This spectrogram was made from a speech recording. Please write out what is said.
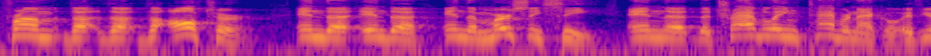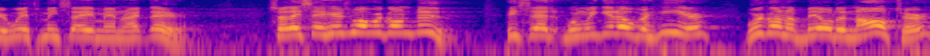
from the, the, the altar and the, and, the, and the mercy seat and the, the traveling tabernacle. If you're with me, say amen right there. So they say, here's what we're going to do. He said, when we get over here, we're going to build an altar.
